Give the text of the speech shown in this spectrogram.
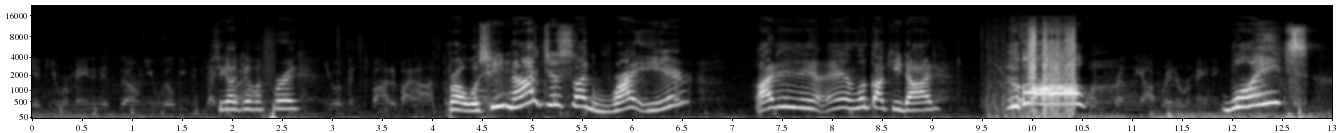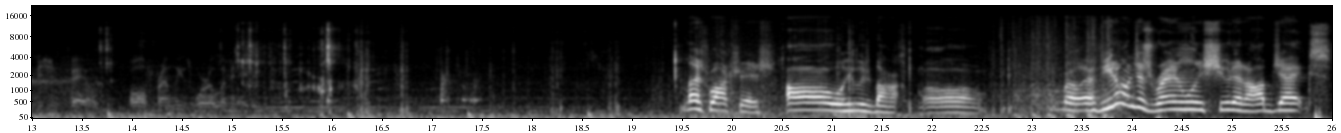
If you remain in this zone, you will be detected. You gotta give a frig? You have been spotted by hostiles. Bro, was he not just like right here? I didn't, it didn't look like he died. Oh! One friendly operator remaining. What? Let's watch this. Oh, he was behind. Oh. Bro, if you don't just randomly shoot at objects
